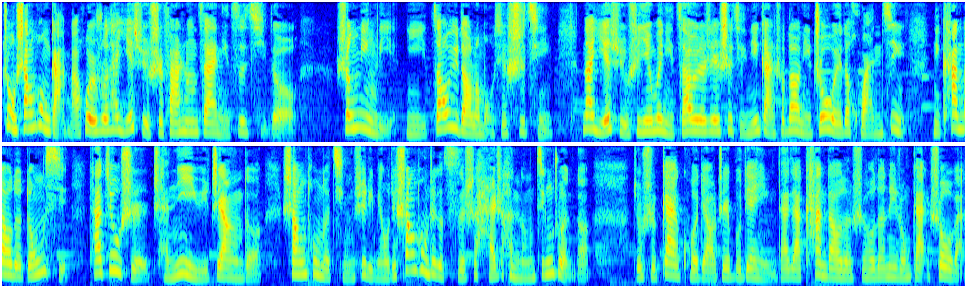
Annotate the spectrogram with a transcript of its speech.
这种伤痛感吧，或者说它也许是发生在你自己的。生命里，你遭遇到了某些事情，那也许是因为你遭遇了这些事情，你感受到你周围的环境，你看到的东西，它就是沉溺于这样的伤痛的情绪里面。我觉得“伤痛”这个词是还是很能精准的，就是概括掉这部电影大家看到的时候的那种感受吧。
